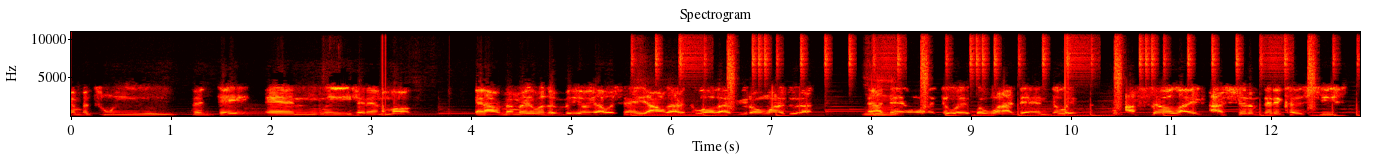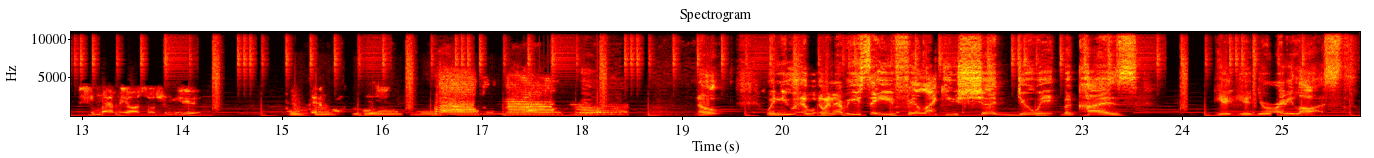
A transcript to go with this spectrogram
in between the date and me hitting them up. And I remember there was a video y'all was saying y'all don't gotta do all that if you don't want to do that. And I mm-hmm. didn't want to do it, but when I didn't do it, I feel like I should have did it because she she met me on social media. Nope. When you, whenever you say you feel like you should do it because you, you, you're already lost.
